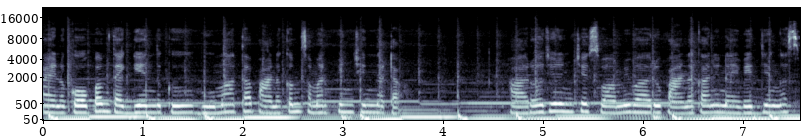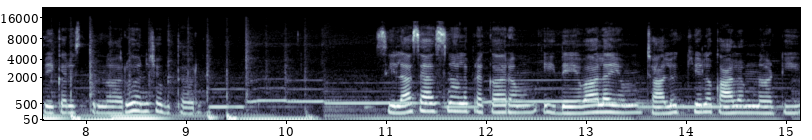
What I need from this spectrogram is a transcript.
ఆయన కోపం తగ్గేందుకు భూమాత పానకం సమర్పించిందట. ఆ రోజు నుంచే స్వామివారు పానకాన్ని నైవేద్యంగా స్వీకరిస్తున్నారు అని చెబుతారు. శిలాశాసనాల ప్రకారం ఈ దేవాలయం చాళుక్యుల కాలం నాటి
